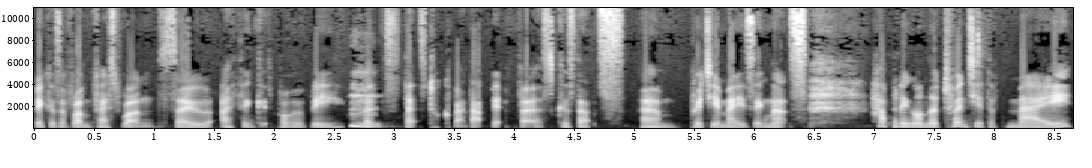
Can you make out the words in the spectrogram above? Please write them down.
because of RunFestRun. So I think it's probably, let's, let's talk about that bit first because that's, um, pretty amazing. That's happening on the 20th of May.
